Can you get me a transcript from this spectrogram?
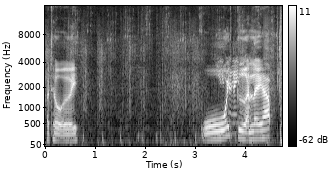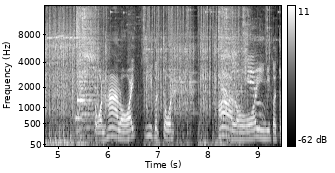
พระเถอะเอ้ย โอ้ยเกลือนเลยครับ โจรห้าร้อยนี่ก็โจรห้าร้อยนี่ก็โจ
